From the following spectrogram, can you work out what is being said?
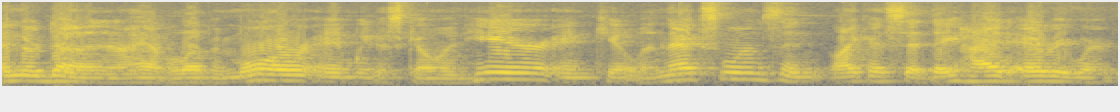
And they're done. And I have 11 more, and we just go in here and kill the next ones. And like I said, they hide everywhere.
